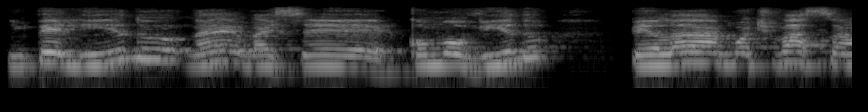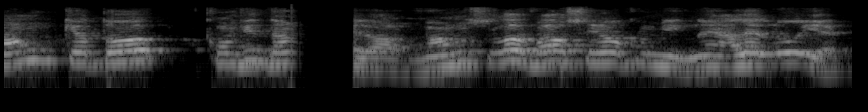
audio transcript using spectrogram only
impelido, né? vai ser comovido pela motivação que eu estou convidando. Ó, vamos louvar o Senhor comigo, né? Aleluia.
